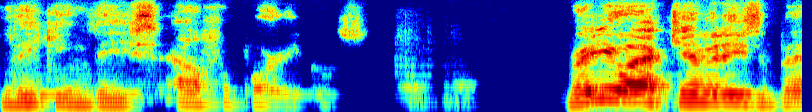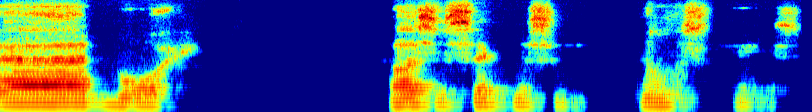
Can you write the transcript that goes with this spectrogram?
leaking these alpha particles. Radioactivity is a bad boy. Causes sickness and illness things.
